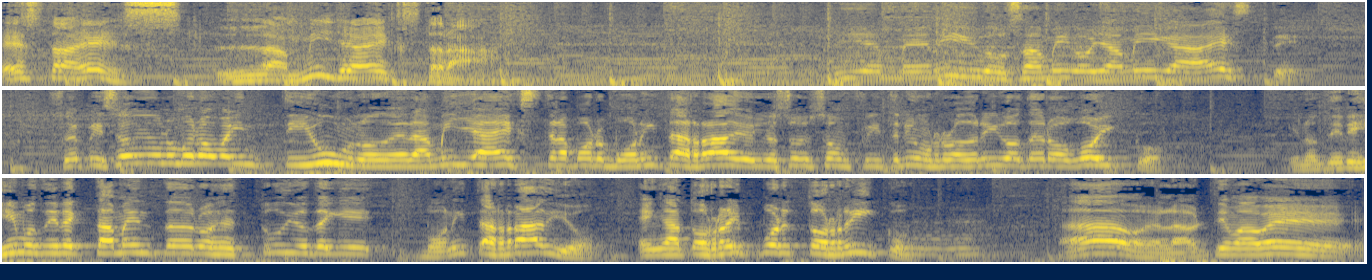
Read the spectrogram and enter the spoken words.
Esta es la milla extra. Bienvenidos amigos y amigas a este, su episodio número 21 de la Milla Extra por Bonita Radio. Yo soy su anfitrión Rodrigo Otero Goico y nos dirigimos directamente de los estudios de Bonita Radio en Atorrey, Puerto Rico. Ah, porque la última vez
